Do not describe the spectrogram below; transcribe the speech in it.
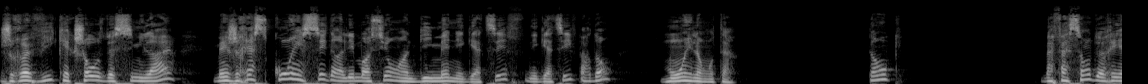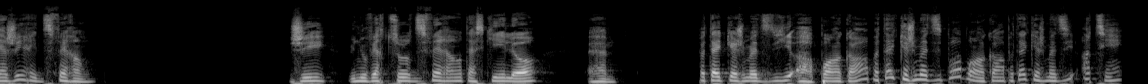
je revis quelque chose de similaire, mais je reste coincé dans l'émotion entre guillemets négatif, négative, pardon, moins longtemps. Donc, ma façon de réagir est différente. J'ai une ouverture différente à ce qui est là. Euh, peut-être que je me dis ah pas encore, peut-être que je me dis pas pas encore, peut-être que je me dis ah tiens,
